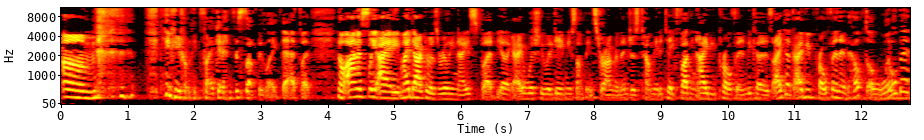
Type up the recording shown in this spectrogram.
Um, maybe you don't need Vicodin for something like that, but no, honestly, I my doctor was really nice, but yeah, like I wish he would have gave me something stronger than just tell me to take fucking ibuprofen because I took ibuprofen and it helped a little bit,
